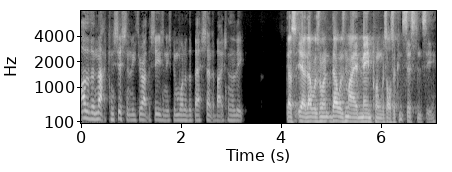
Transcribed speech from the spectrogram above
other than that, consistently throughout the season, he's been one of the best centre backs in the league. That's yeah, that was one. That was my main point. Was also consistency.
